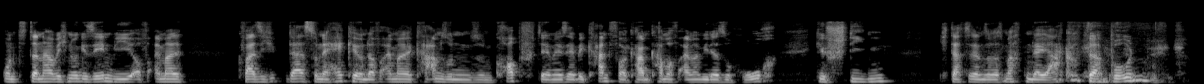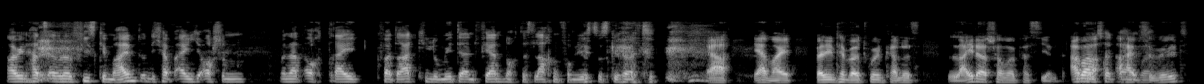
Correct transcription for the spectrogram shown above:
und dann habe ich nur gesehen, wie auf einmal quasi, da ist so eine Hecke und auf einmal kam so ein, so ein Kopf, der mir sehr bekannt vorkam, kam auf einmal wieder so hoch gestiegen. Ich dachte dann so, was macht denn der Jakob da am Boden? Aber ihn hat es einfach nur fies gemalmt und ich habe eigentlich auch schon, man hat auch drei Quadratkilometer entfernt noch das Lachen vom Justus gehört. Ja, ja, Mai, bei den Temperaturen kann das leider schon mal passieren. Aber halt halb so wild.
